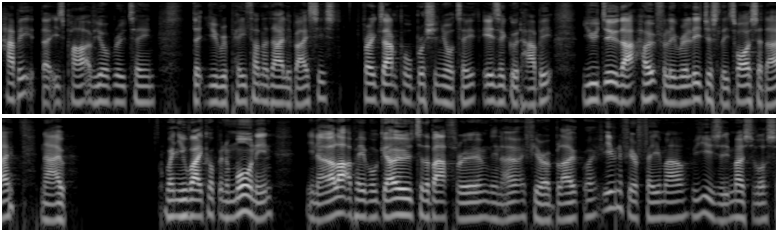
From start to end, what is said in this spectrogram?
habit that is part of your routine that you repeat on a daily basis. For example, brushing your teeth is a good habit. You do that hopefully religiously twice a day. Now, when you wake up in the morning, you know, a lot of people go to the bathroom, you know, if you're a bloke, or if, even if you're a female, we usually, most of us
